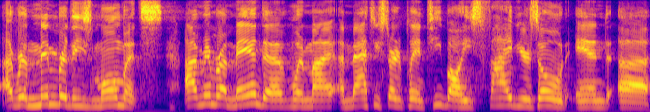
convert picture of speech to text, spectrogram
I remember these moments. I remember Amanda when my uh, Matthew started playing t-ball. He's five years old, and uh,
